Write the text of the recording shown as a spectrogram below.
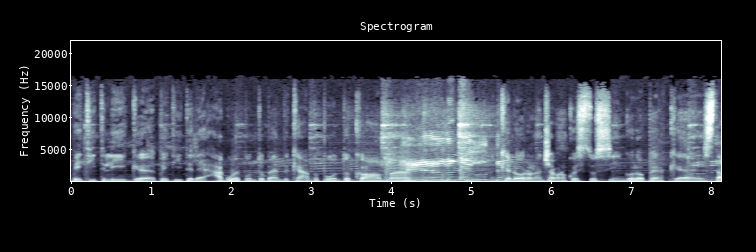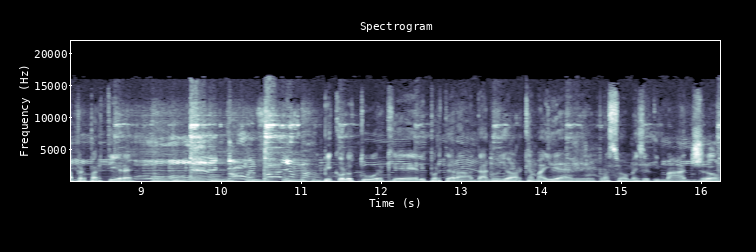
Petite League, petiteleague.bandcamp.com. Anche loro lanciavano questo singolo perché sta per partire un piccolo tour che li porterà da New York a Miami nel prossimo mese di maggio.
